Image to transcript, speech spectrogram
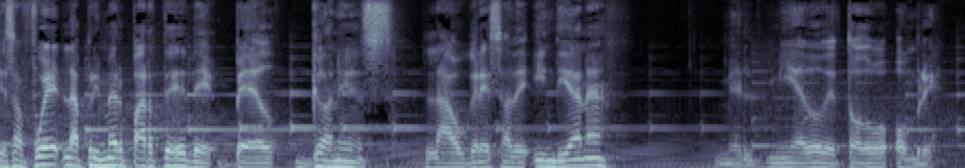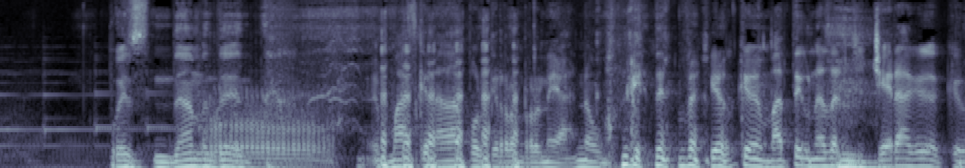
Y esa fue la primera parte de Bell Gunness, la ogresa de Indiana. El miedo de todo hombre. Pues nada más de... Más que nada porque ronronea. No, porque prefiero que me mate una salchichera que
